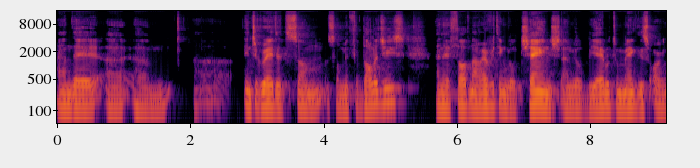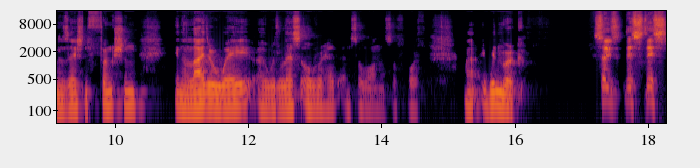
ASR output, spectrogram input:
and they uh, um, uh, integrated some some methodologies and they thought now everything will change and we'll be able to make this organization function in a lighter way uh, with less overhead and so on and so forth. Uh, it didn't work so this this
